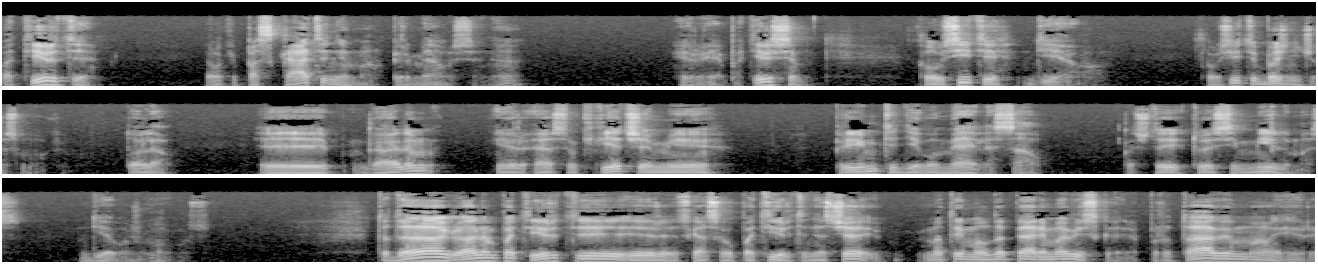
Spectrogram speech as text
patirti tokį paskatinimą pirmiausia, ne? Ir ją patirsim, klausyti Dievo, klausyti bažnyčios mokymų. Toliau. E, galim ir esam kviečiami priimti Dievo meilę savo, kad štai tu esi mylimas Dievo žmogus. Tada galim patirti ir, ką savo patirti, nes čia, matai, malda perima viską, ir protavimą, ir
